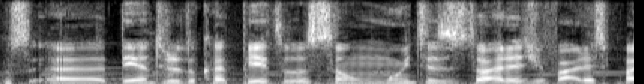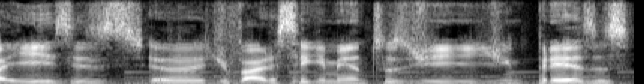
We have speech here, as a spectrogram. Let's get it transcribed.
os, uh, dentro do capítulo são muitas histórias de vários países, uh, de vários segmentos de, de empresas.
